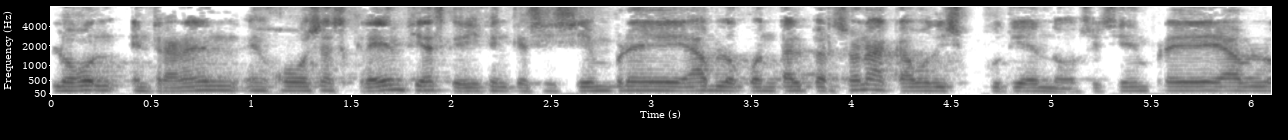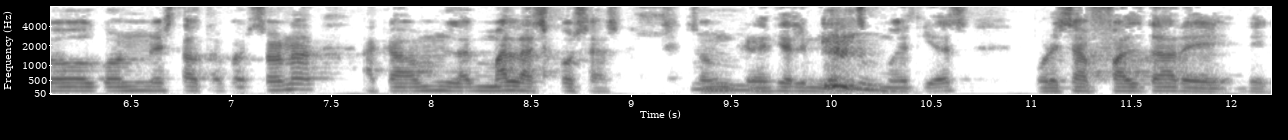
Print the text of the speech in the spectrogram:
luego entrarán en, juego esas creencias que dicen que si siempre hablo con tal persona acabo discutiendo, si siempre hablo con esta otra persona acaban mal las cosas. Son mm. creencias limitantes, como decías, por esa falta de, de,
